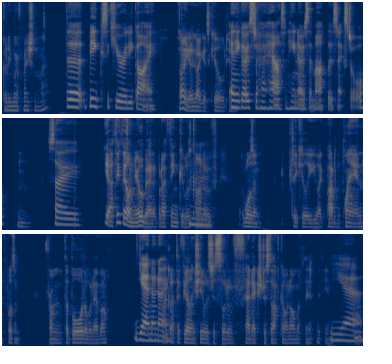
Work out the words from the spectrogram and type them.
Got any more information on that? The big security guy. Oh yeah, the guy gets killed. Yeah. And he goes to her house and he knows that Mark lives next door. Hmm. So Yeah, I think they all knew about it, but I think it was kind Mm. of it wasn't particularly like part of the plan. It wasn't from the board or whatever. yeah, no no. I got the feeling she was just sort of had extra stuff going on with it with him. Yeah.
